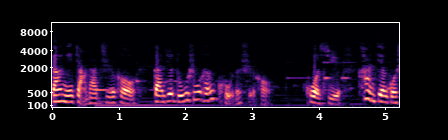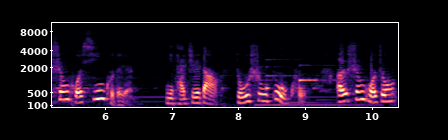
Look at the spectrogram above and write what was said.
当你长大之后，感觉读书很苦的时候，或许看见过生活辛苦的人，你才知道读书不苦，而生活中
